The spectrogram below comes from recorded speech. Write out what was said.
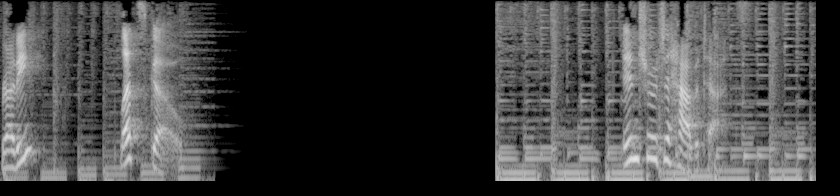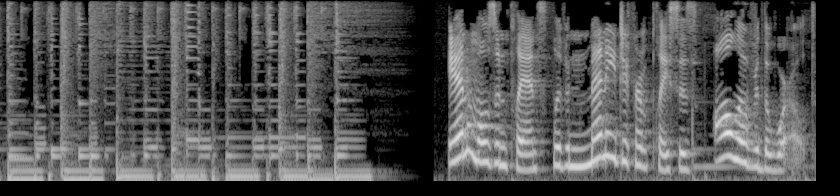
Ready? Let's go! Intro to Habitats Animals and plants live in many different places all over the world.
